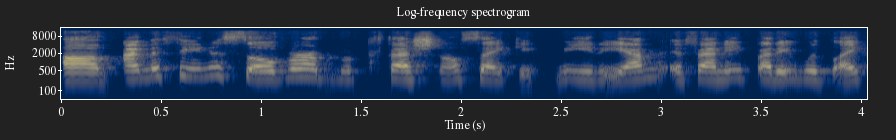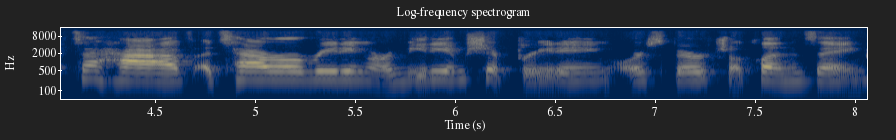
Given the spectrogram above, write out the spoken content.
Um, I'm Athena Silver. I'm a professional psychic medium. If anybody would like to have a tarot reading or a mediumship reading or spiritual cleansing,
